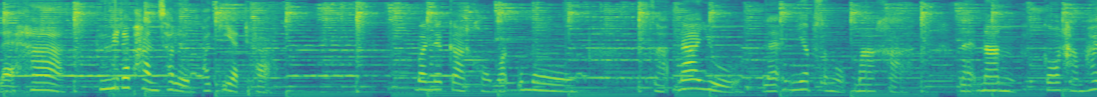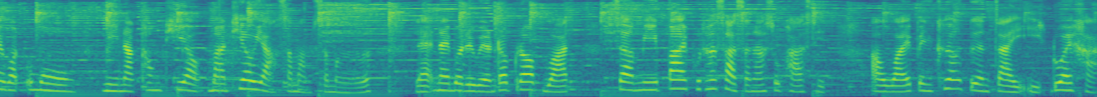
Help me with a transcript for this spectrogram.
และ 5. พิพิธภัณฑ์เฉลิมพระเกียรติค่ะ บรรยากาศของวัดอุโมงค์จะน่าอยู่และเงียบสงบมากค่ะ และนั่นก็ทำให้วัดอุโมงค์มีนักท่องเที่ยวมาเที่ยวอย่างสม่ำเสมอ และในบริเวณรอบๆวัด จะมีป้ายพุทธศาสนาสุภาษิต เอาไว้เป็นเครื่องเตือนใจอีกด้วยค่ะ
